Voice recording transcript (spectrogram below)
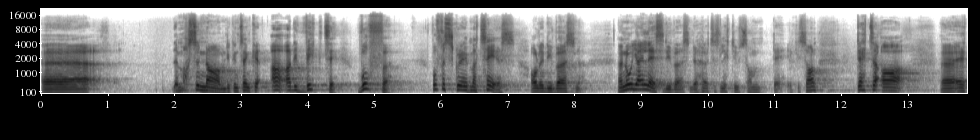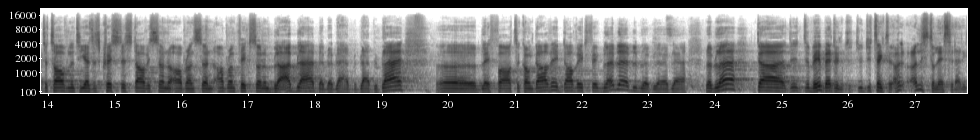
det er masse navn. Du kan tenke ah, er det viktig. Hvorfor? Hvorfor skrev Matteus alle de versene? når jeg leser de versene, det hørtes litt ut som det. ikke sant? Dette er etter tavlen til Jesus Kristus, Davids sønn og Abrahams sønn. Abraham fikk sønnen bla, bla, bla, bla, bla, bla, bla, bla. Uh, ble far til kong David. David fikk bla, bla, bla, bla, bla, bla, bla, bla. Da, det, det ble bedre. Du, du tenkte jeg har lyst til å lese den.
